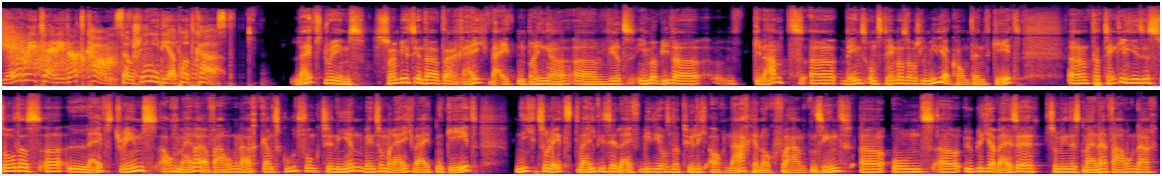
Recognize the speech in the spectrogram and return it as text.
YangryTeddy.com Social Media Podcast. Livestreams, so ein bisschen der, der Reichweitenbringer äh, wird immer wieder genannt, äh, wenn es ums Thema Social Media Content geht. Äh, tatsächlich ist es so, dass äh, Livestreams auch meiner Erfahrung nach ganz gut funktionieren, wenn es um Reichweiten geht. Nicht zuletzt, weil diese Live-Videos natürlich auch nachher noch vorhanden sind äh, und äh, üblicherweise, zumindest meiner Erfahrung nach,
